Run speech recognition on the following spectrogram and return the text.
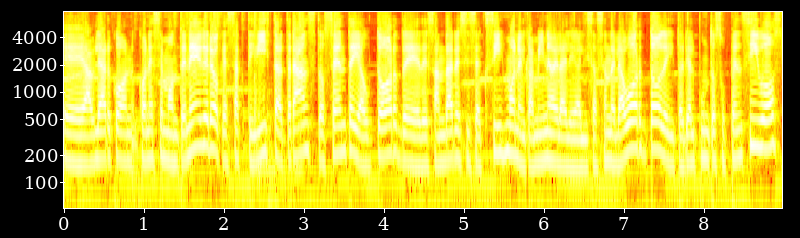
eh, hablar con, ese Montenegro, que es activista trans, docente y autor de Desandares y Sexismo en el Camino de la Legalización del Aborto, de editorial Puntos Suspensivos.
